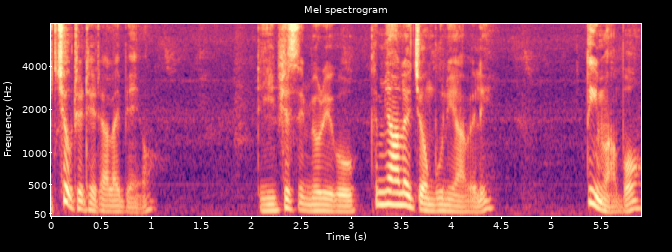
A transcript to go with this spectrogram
အချုပ်ထဲထည့်ထားလိုက်ပြန်ရောဒီဖြစ်စဉ်မျိုးတွေကိုခမားလဲကြုံဘူးနေရပဲလေတိမှာပေါ့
